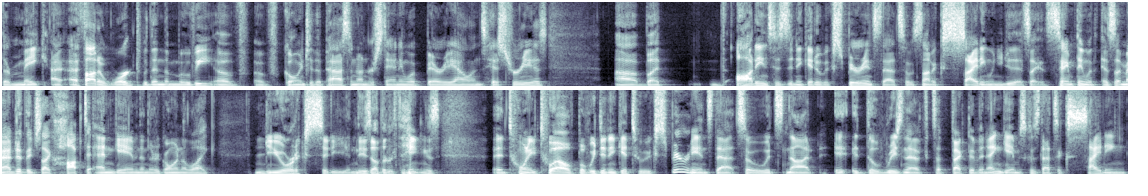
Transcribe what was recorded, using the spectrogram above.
they're make I, I, thought it worked within the movie of of going to the past and understanding what Barry Allen's history is. Uh, but audiences didn't get to experience that, so it's not exciting when you do that. It's like the same thing with. It's imagine they just like hop to Endgame and then they're going to like New York City and these other things in 2012, but we didn't get to experience that. So it's not it, it, the reason that it's effective in Endgame is because that's exciting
